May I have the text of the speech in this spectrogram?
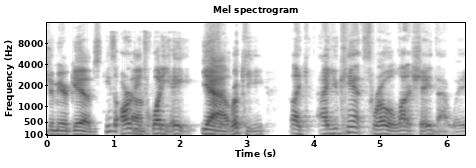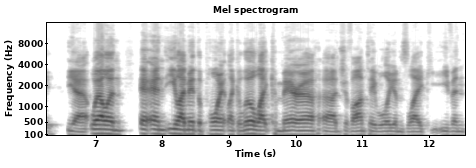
Jahmyr Gibbs. He's RB twenty eight. Um, yeah, rookie. Like uh, you can't throw a lot of shade that way. Yeah, well, and and Eli made the point, like a little like Kamara, uh, Javonte Williams, like even.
